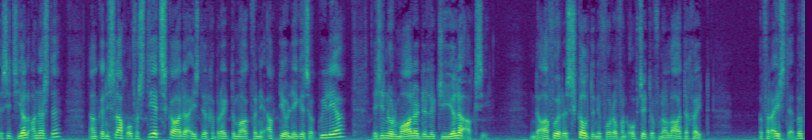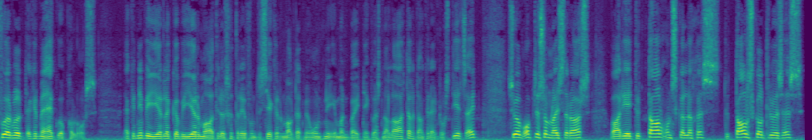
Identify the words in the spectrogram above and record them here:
dis iets heel anderste dan kan die slagoffer steeds skade eis deur gebruik te maak van die actio legis aquilia. Dis 'n normale deliktuele aksie. En daarvoor is skuld in die vorm van opset of nalatigheid 'n vereiste. Byvoorbeeld, ek het my hek oopgelos. Ek het nie beheerlike beheermaatreëls getref om te seker maak dat my hond nie iemand byt nie. Ek was nalatig, dan kan ek nog steeds uit. So om op te som luisteraars, waar jy totaal onskuldig is, totaal skuldloos is,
